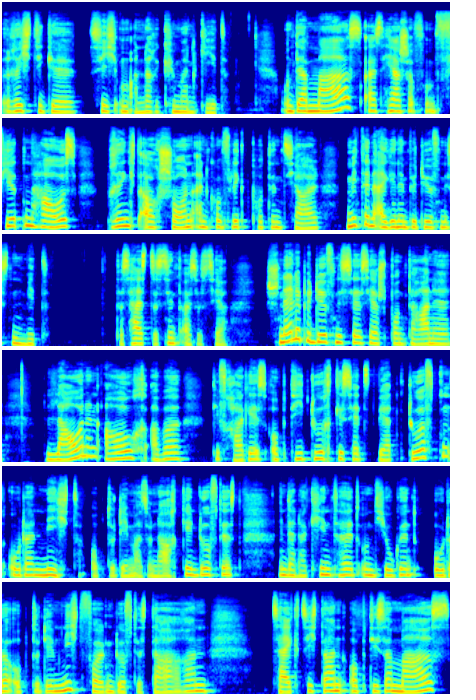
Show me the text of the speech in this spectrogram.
richtige sich um andere kümmern geht. Und der Mars als Herrscher vom vierten Haus bringt auch schon ein Konfliktpotenzial mit den eigenen Bedürfnissen mit. Das heißt, es sind also sehr schnelle Bedürfnisse, sehr spontane Launen auch, aber die Frage ist, ob die durchgesetzt werden durften oder nicht. Ob du dem also nachgehen durftest in deiner Kindheit und Jugend oder ob du dem nicht folgen durftest. Daran zeigt sich dann, ob dieser Mars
